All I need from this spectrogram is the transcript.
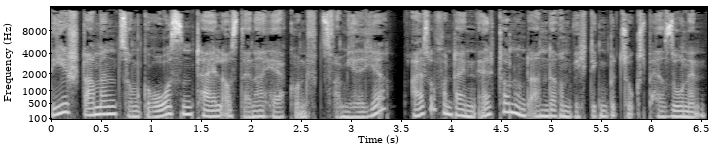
Die stammen zum großen Teil aus deiner Herkunftsfamilie, also von deinen Eltern und anderen wichtigen Bezugspersonen.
